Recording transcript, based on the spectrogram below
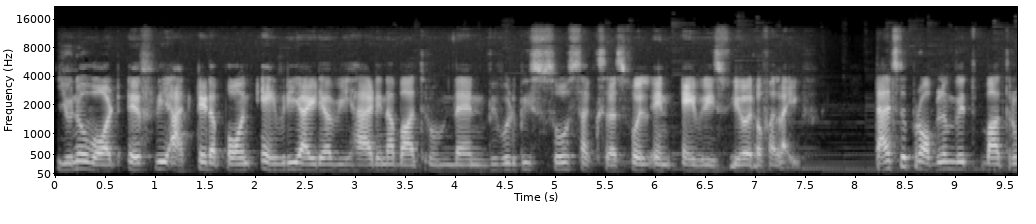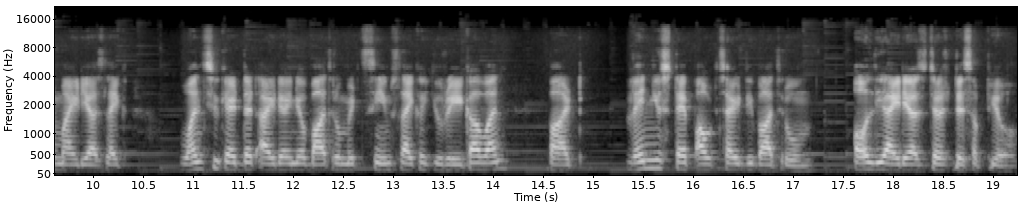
You know what? If we acted upon every idea we had in a bathroom, then we would be so successful in every sphere of our life. That's the problem with bathroom ideas. Like, once you get that idea in your bathroom, it seems like a eureka one, but when you step outside the bathroom, all the ideas just disappear.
